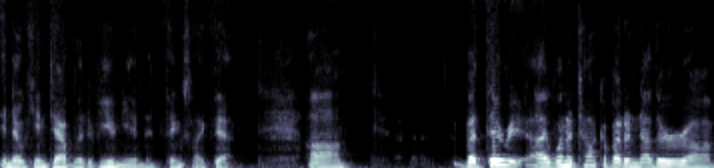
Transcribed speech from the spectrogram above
Enochian Tablet of Union and things like that. Um, but there, I want to talk about another uh,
